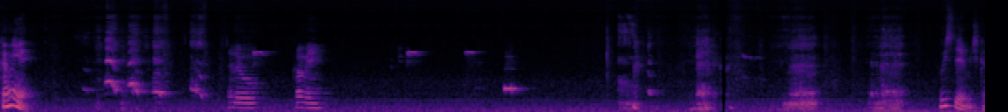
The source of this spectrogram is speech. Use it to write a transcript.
Come here. Hello, coming. Who is there, Mishka?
